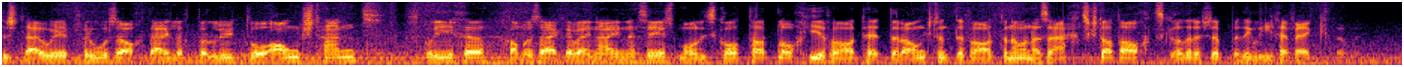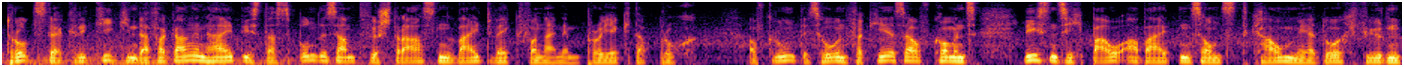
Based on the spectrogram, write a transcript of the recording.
Der Stau verursacht eigentlich durch Leute, die Angst haben. Das Gleiche kann man sagen, wenn einer das erste Mal ins Gotthardloch hier fährt, hat er Angst und dann fährt er nur 60 statt 80. Oder? Das ist etwa der gleiche Effekt. Oder? Trotz der Kritik in der Vergangenheit ist das Bundesamt für Straßen weit weg von einem Projektabbruch. Aufgrund des hohen Verkehrsaufkommens ließen sich Bauarbeiten sonst kaum mehr durchführen.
